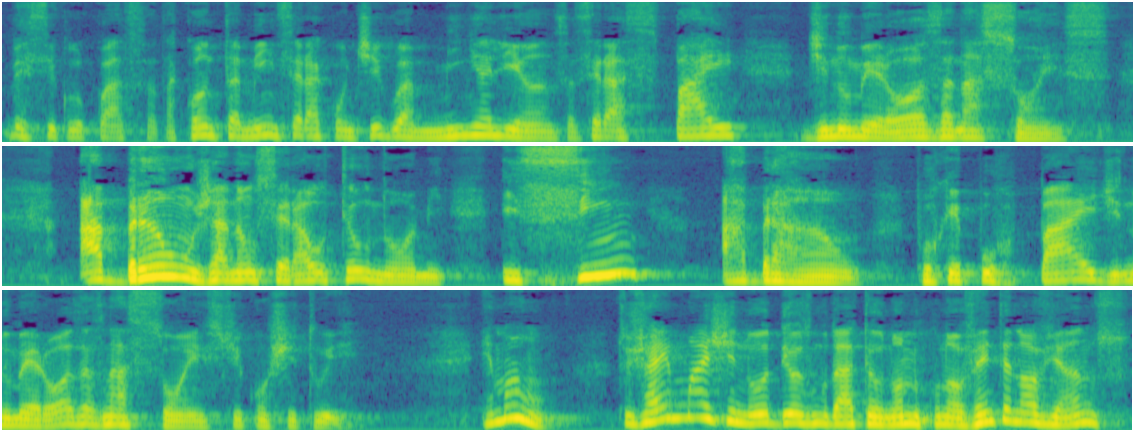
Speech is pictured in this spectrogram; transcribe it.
Versículo 4, tá? Quanto a mim será contigo a minha aliança, serás pai de numerosas nações. Abrão já não será o teu nome, e sim Abraão, porque por pai de numerosas nações te constituí. Irmão, tu já imaginou Deus mudar teu nome com 99 anos?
